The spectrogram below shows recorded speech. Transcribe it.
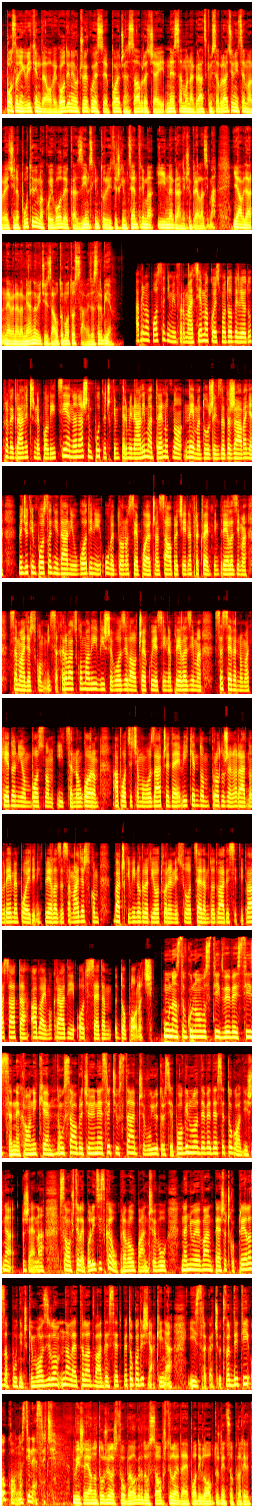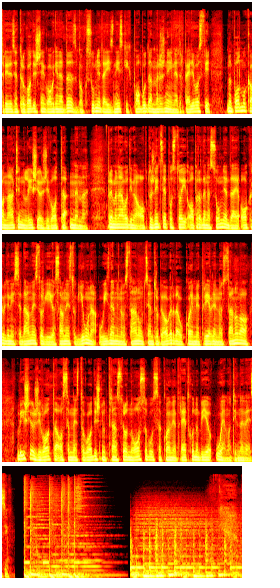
Poslednjeg vikenda ove godine očekuje se pojačan saobraćaj ne samo na gradskim saobraćajnicama, već i na putevima koji vode ka zimskim turističkim centrima i na graničnim prelazima. Javlja Nevena Damjanović iz Automoto Saveza Srbije a prema poslednjim informacijama koje smo dobili od uprave granične policije, na našim putničkim terminalima trenutno nema dužih zadržavanja. Međutim, poslednji dani u godini uvek donose pojačan saobraćaj na frekventnim prelazima sa Mađarskom i sa Hrvatskom, ali više vozila očekuje se i na prelazima sa Severnom Makedonijom, Bosnom i Crnom Gorom. A podsjećamo vozače da je vikendom produženo radno vreme pojedinih prelaza sa Mađarskom, Bački vinogradi otvoreni su od 7 do 22 sata, a Bajmok radi od 7 do ponoći. U nastavku novosti dve vesti iz Crne hronike. U saobraćenoj nesreći u Starčevu jutros je poginula 90-godišnja žena. Saopštila je policijska uprava u Pančevu. Na nju je van pešačkog prijelaza putničkim vozilom naletela 25-godišnjakinja. Izraga će utvrditi okolnosti nesreće. Više javno tužilaštvo u Beogradu saopštilo je da je podiglo optužnicu protiv 30-godišnjeg Ognjena D zbog sumnje da je iz niskih pobuda, mržnje i netrpeljivosti na podmukao način lišio života NM. Prema navodima optužnice postoji opravdana sumnja da je okrivljeni 17. i 18. juna u iznajmljenom stanu u centru Beograda u kojem je prijavljeno stanovao lišio života 18-godišnju transrodnu osobu sa kojom je prethodno bio u emotivnoj vezi.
